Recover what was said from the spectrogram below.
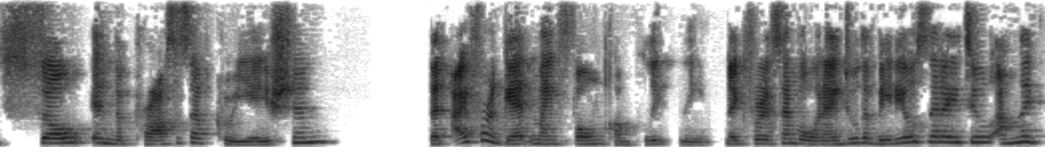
so in the process of creation that I forget my phone completely. Like for example when I do the videos that I do I'm like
